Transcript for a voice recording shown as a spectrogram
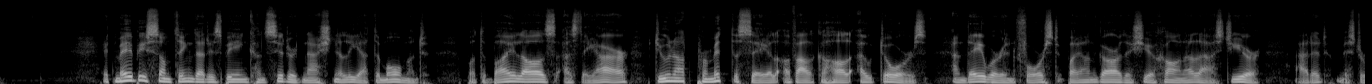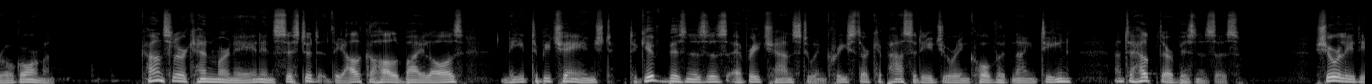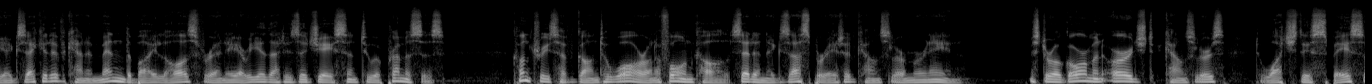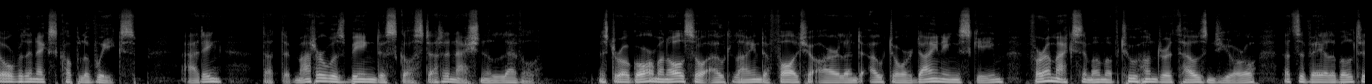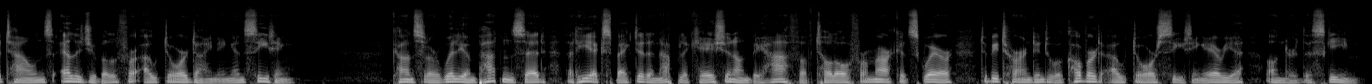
It may be something that is being considered nationally at the moment, but the bylaws as they are do not permit the sale of alcohol outdoors, and they were enforced by An Garda Síochána last year, added Mr O'Gorman. Councillor Ken Murnane insisted the alcohol bylaws need to be changed to give businesses every chance to increase their capacity during COVID 19 and to help their businesses. Surely the executive can amend the bylaws for an area that is adjacent to a premises. Countries have gone to war on a phone call, said an exasperated Councillor Murnane. Mr O'Gorman urged councillors to watch this space over the next couple of weeks, adding that the matter was being discussed at a national level. Mr O'Gorman also outlined a Fáilte Ireland outdoor dining scheme for a maximum of €200,000 Euro that's available to towns eligible for outdoor dining and seating. Councillor William Patton said that he expected an application on behalf of Tullow for Market Square to be turned into a covered outdoor seating area under the scheme.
